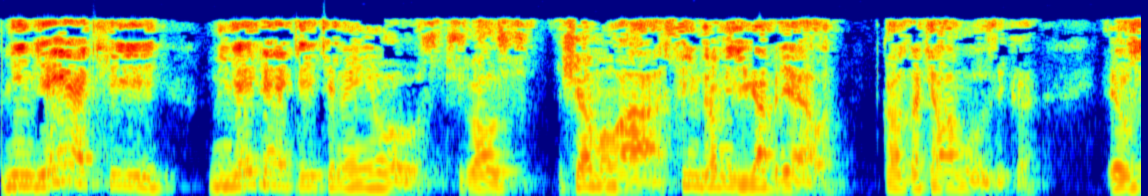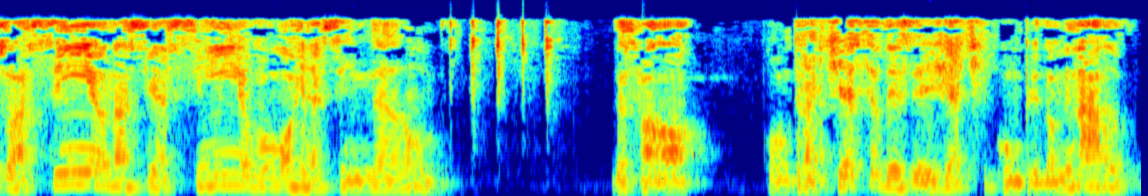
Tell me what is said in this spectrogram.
Ninguém aqui, ninguém tem aqui que nem os psicólogos chamam a síndrome de Gabriela, por causa daquela música. Eu sou assim, eu nasci assim, eu vou morrer assim. Não. Deus fala, ó, contra ti é seu desejo e a ti cumpre dominá-lo.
